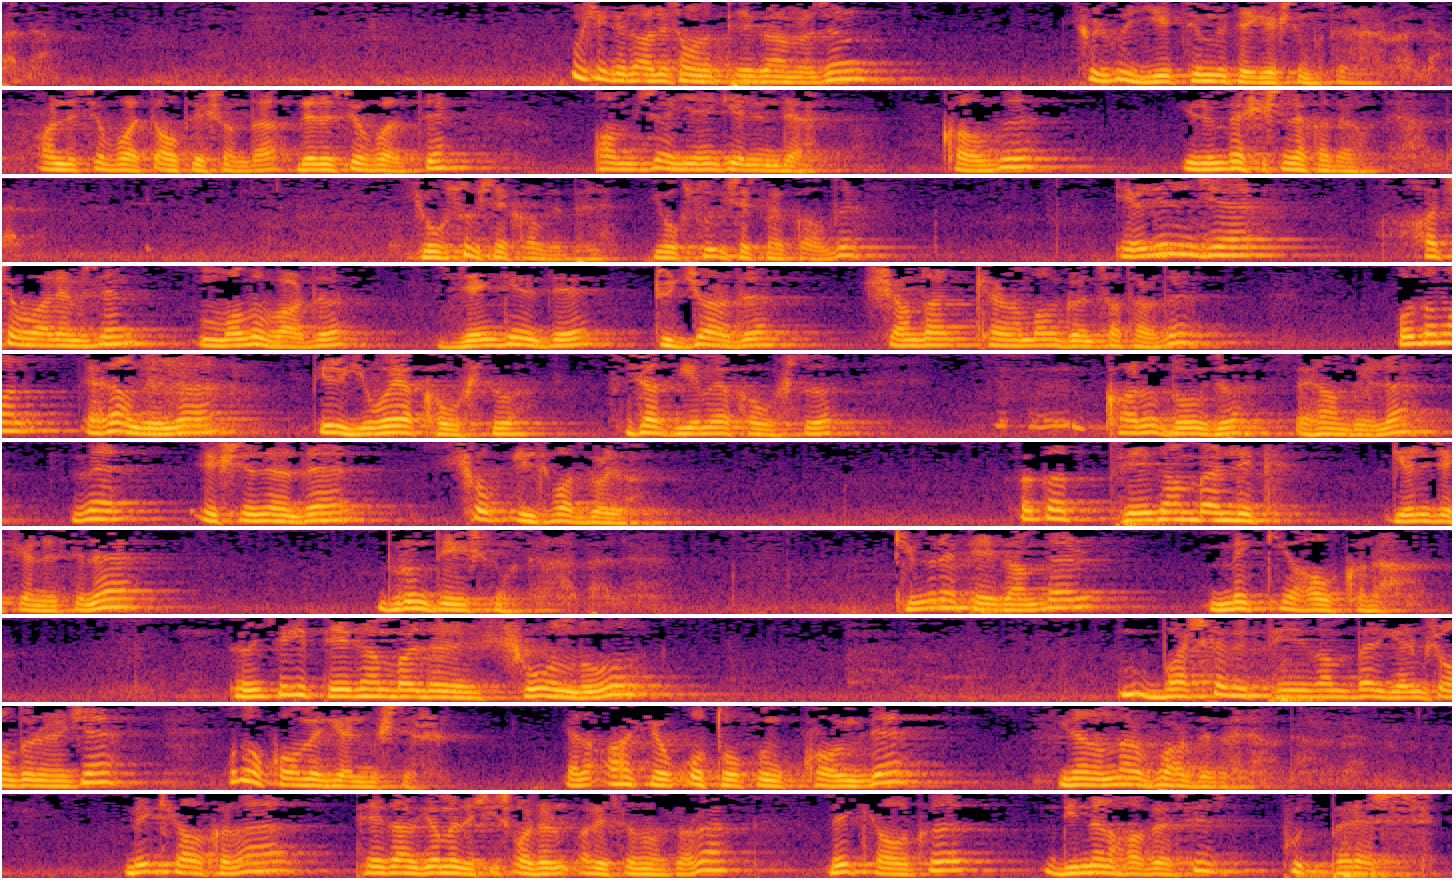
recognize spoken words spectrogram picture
Böyle. Bu şekilde Aleyhisselam Peygamberimizin çocukluğu yetimlikte geçti muhtemelen böyle. Annesi vefat etti 6 yaşında. Dedesi vefat etti. Amca yenge elinde kaldı. 25 yaşına kadar muhtemelenler. Yoksul içine kaldı böyle. Yoksul içine kaldı. Evlenince Hatice Validemizin malı vardı. Zengindi, tüccardı. Şam'dan kervan mal gönderdi satardı. O zaman elhamdülillah bir yuvaya kavuştu. Sıcak yemeğe kavuştu. Karnı doydu elhamdülillah. Ve eşinden de çok iltifat gördü. Fakat peygamberlik gelince kendisine durum değişti muhtemelen böyle. Kimlere peygamber? Mekke halkına. Önceki peygamberlerin çoğunluğu başka bir peygamber gelmiş ondan önce o da o kavme gelmiştir. Yani az yok o toplum kavimde inananlar vardı böyle. Mekke halkına Peygamber gelmedi İsmail Aleyhisselam'dan sonra Mekke halkı dinden habersiz putperest.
